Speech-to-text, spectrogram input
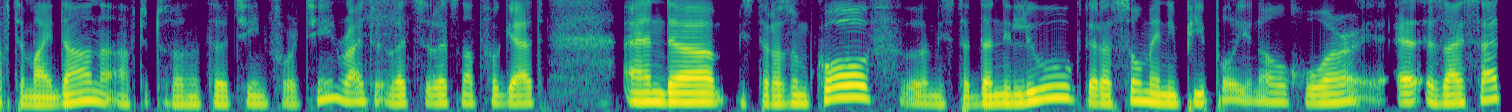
after Maidan, after 2013-14, right? Let's let's not forget. And uh, Mr. Razumkov, uh, Mr. Daniluk, there are so many people, you know, who are, as I said,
